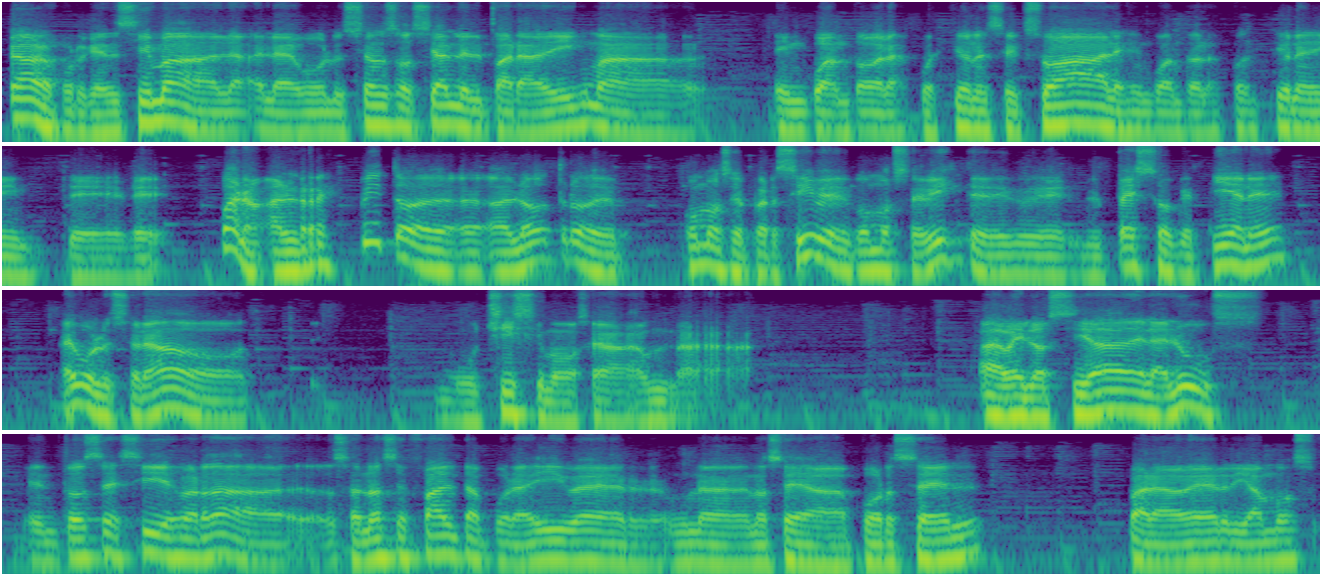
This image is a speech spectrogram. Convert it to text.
Claro, porque encima la, evolución social del paradigma en cuanto a las cuestiones sexuales, en cuanto a las cuestiones de, bueno, al respeto al otro, de cómo se percibe, cómo se viste, del peso que tiene, ha evolucionado muchísimo, o sea, una, a velocidad de la luz. Entonces sí, es verdad, o sea, no hace falta por ahí ver una, no sé, Porcel para ver, digamos,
